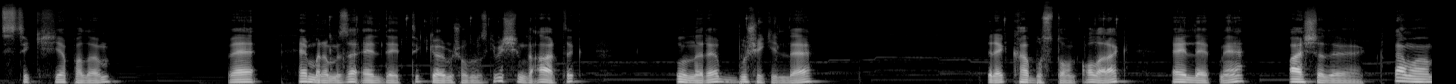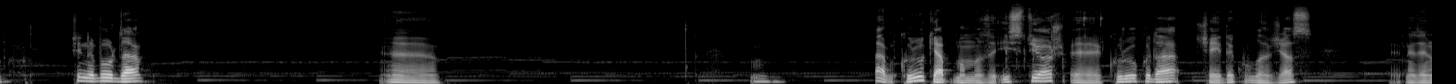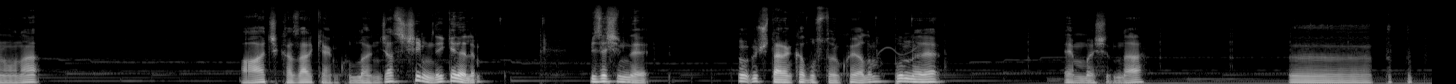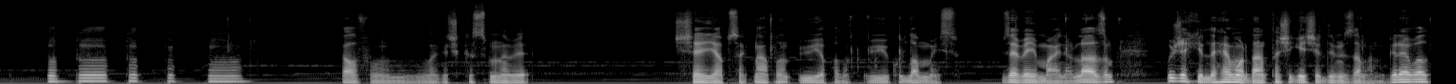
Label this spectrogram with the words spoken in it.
stick yapalım. Ve hammer'ımızı elde ettik. Görmüş olduğunuz gibi. Şimdi artık bunları bu şekilde direkt cobblestone olarak elde etmeye başladık. Tamam. Şimdi burada eee Tamam kuruk yapmamızı istiyor. Ee, kuruku da şeyde kullanacağız. Ee, neden ona? Ağaç kazarken kullanacağız. Şimdi gelelim. Bize şimdi Şu 3 tane kabuston koyalım. Bunları en başında pı. Galforlagıç kısmına bir şey yapsak ne yapalım? Ü yapalım. Ü'yü kullanmayız. Bize Wave Miner lazım. Bu şekilde Hammer'dan taşı geçirdiğimiz zaman Gravel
